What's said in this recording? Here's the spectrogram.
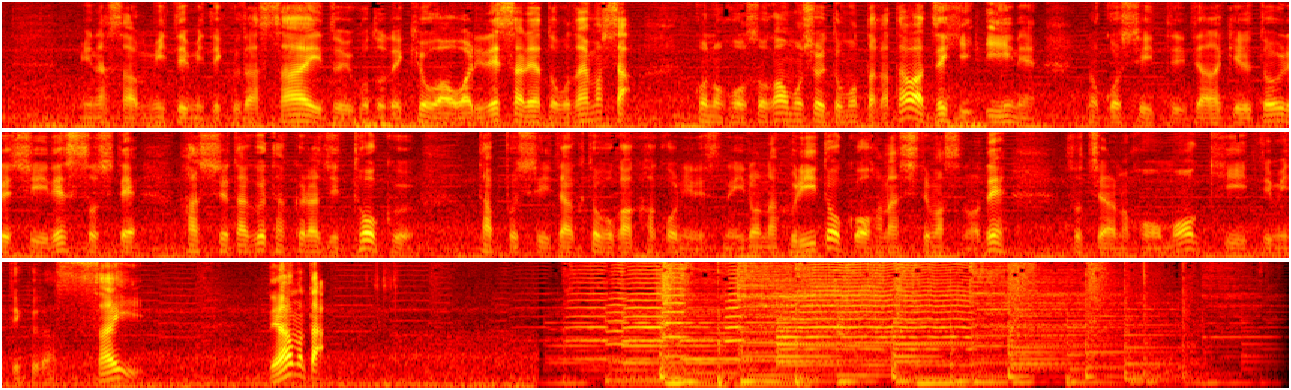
皆さん見てみてください。ということで今日は終わりです。ありがとうございました。この放送が面白いと思った方はぜひいいね残していっていただけると嬉しいです。そしてハッシュタグタクラジトークタップしていただくと僕は過去にですねいろんなフリートークをお話ししてますのでそちらの方も聞いてみてください。ではまた。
